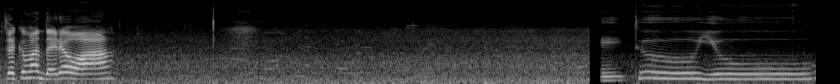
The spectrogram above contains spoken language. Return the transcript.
이제 그만 내려와. Day to you.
